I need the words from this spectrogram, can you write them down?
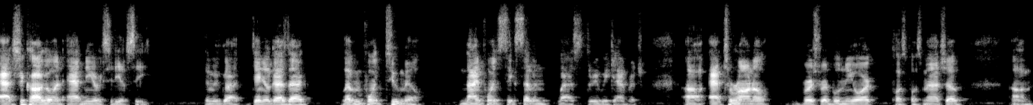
at Chicago and at New York City FC. Then we've got Daniel Gazdag, 11.2 mil, 9.67 last three week average. Uh, at Toronto versus Red Bull New York, plus plus matchup. Um,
